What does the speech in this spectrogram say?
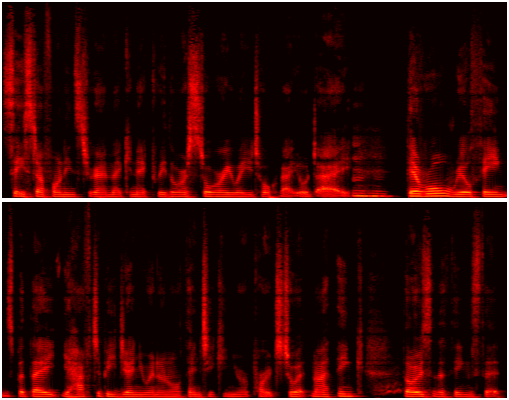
see stuff on Instagram they connect with, or a story where you talk about your day. Mhm. They're all real things, but they you have to be genuine and authentic in your approach to it. And I think those are the things that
